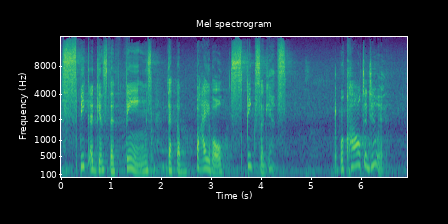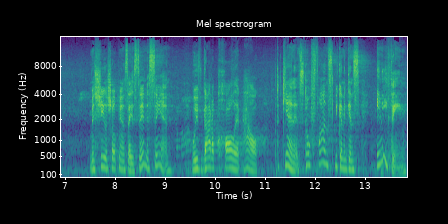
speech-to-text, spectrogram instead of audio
speak against the things that the Bible speaks against? We're called to do it. Miss Sheila Chopin say, sin is sin. We've got to call it out. But again, it's no fun speaking against anything.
